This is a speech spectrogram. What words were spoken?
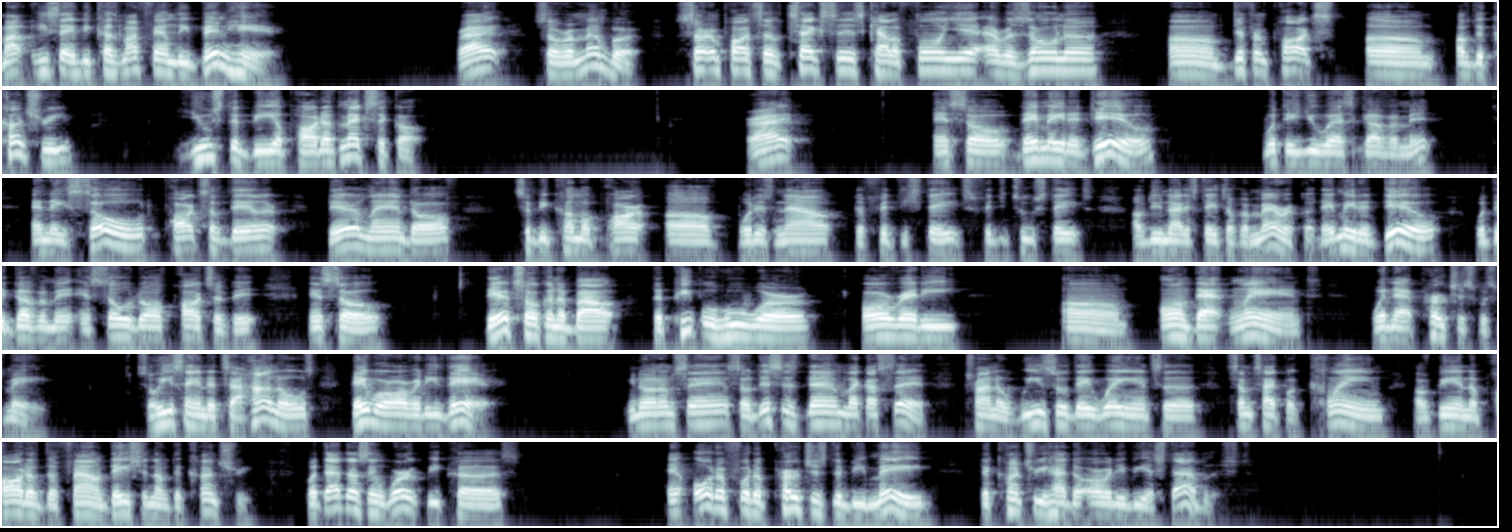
My he said because my family been here, right? So remember, certain parts of Texas, California, Arizona, um, different parts um, of the country used to be a part of Mexico, right? And so they made a deal with the U.S. government, and they sold parts of their their land off to become a part of what is now the 50 states, 52 states of the United States of America. They made a deal with the government and sold off parts of it. And so they're talking about the people who were already um, on that land when that purchase was made. So he's saying the Tejanos, they were already there. You know what I'm saying? So this is them, like I said, trying to weasel their way into some type of claim of being a part of the foundation of the country. But that doesn't work because in order for the purchase to be made, the country had to already be established.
